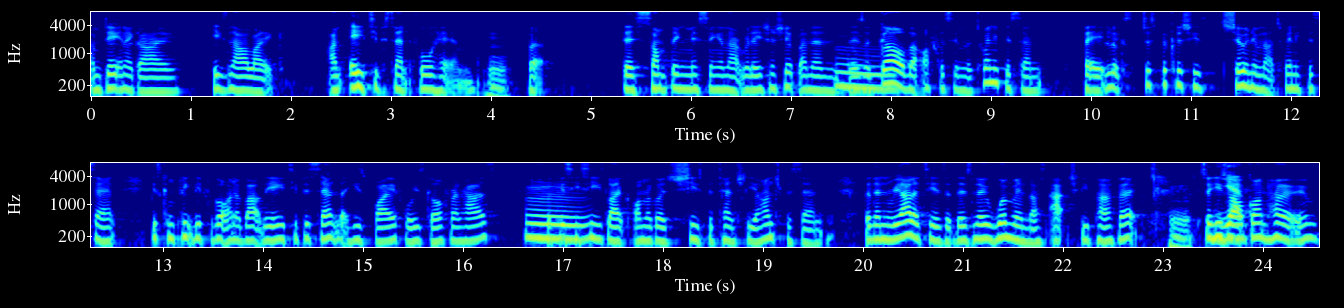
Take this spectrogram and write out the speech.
I'm dating a guy. He's now like I'm 80% for him, Mm. but there's something missing in that relationship, and then there's a Mm. girl that offers him the twenty percent. But it looks just because she's shown him that twenty percent, he's completely forgotten about the eighty percent that his wife or his girlfriend has because Mm. he sees like, oh my god, she's potentially hundred percent. But then reality is that there's no woman that's actually perfect. Mm. So he's Yeah. now gone home.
